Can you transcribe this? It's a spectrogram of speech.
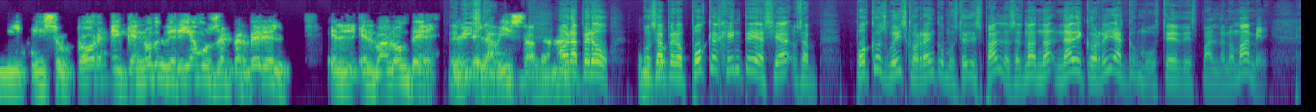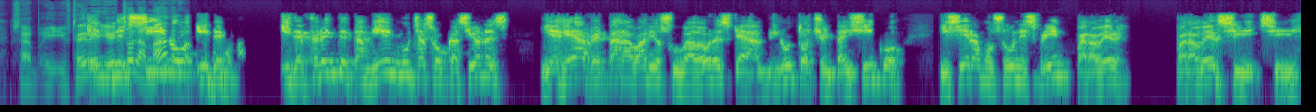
mi instructor en que no deberíamos de perder el, el, balón de, de, la vista. Ahora, pero, o sea, pero poca gente hacía, o sea, pocos güeyes corrían como usted de espalda. O sea, nadie corría como usted de espalda, no mames. O sea, y usted hecho la madre. y, de, y de frente también, muchas ocasiones llegué a retar a varios jugadores que al minuto 85 hiciéramos un sprint para ver, para ver si, si,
